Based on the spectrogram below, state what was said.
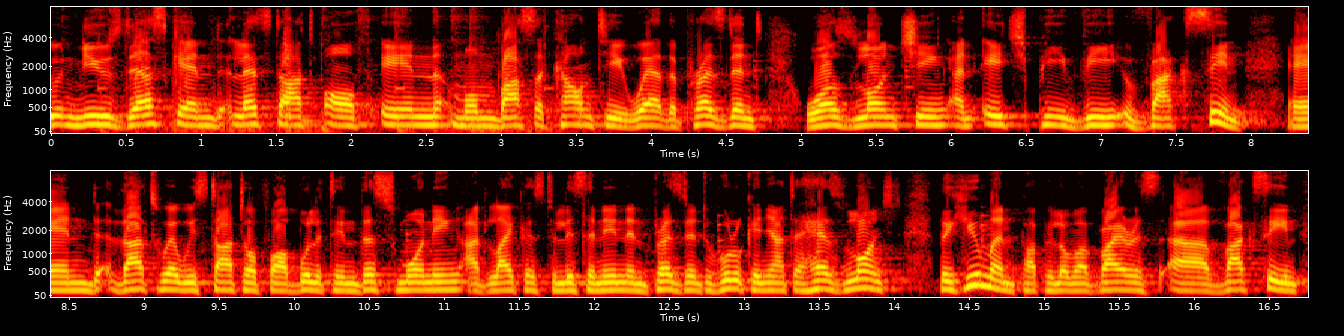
News desk and let's start off in Mombasa County where the president was launching an HPV vaccine and that's where we start off our bulletin this morning. I'd like us to listen in and President Uhuru Kenyatta has launched the human papillomavirus uh, vaccine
